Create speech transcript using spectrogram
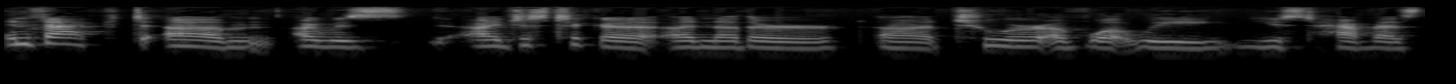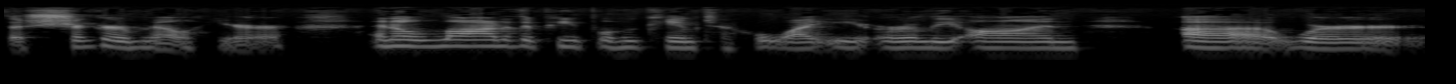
In fact, um, I was I just took a, another uh, tour of what we used to have as the sugar mill here, and a lot of the people who came to Hawaii early on uh, were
